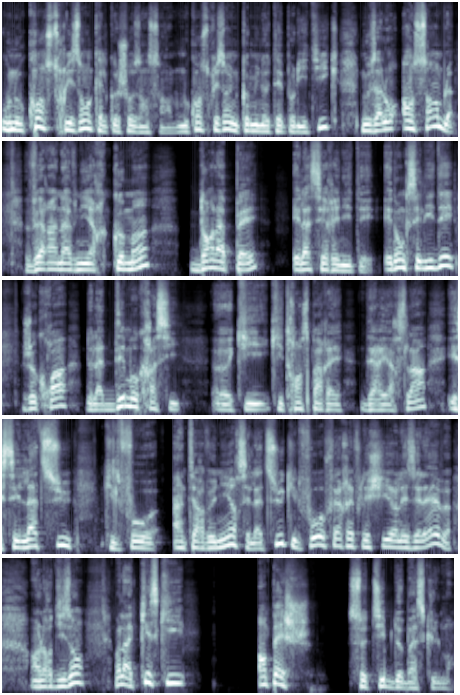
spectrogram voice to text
où nous construisons quelque chose ensemble? Nous construisons une communauté politique, nous allons ensemble vers un avenir commun dans la paix et la sérénité. Et donc c'est l'idée, je crois, de la démocratie euh, qui, transparaît derrière cela. Et c'est là-dessus qu'il faut intervenir, c'est là-dessus qu'il faut faire réfléchir les élèves en leur disant, voilà, qu'est-ce qui empêche ce type de basculement?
